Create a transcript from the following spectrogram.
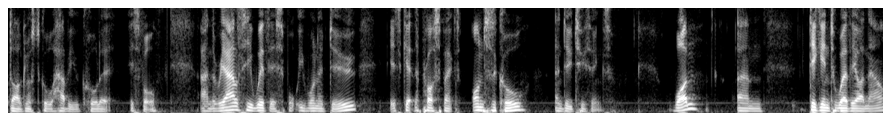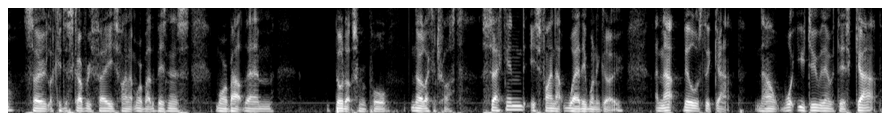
diagnostic call, however you call it, is for. And the reality with this, what we want to do is get the prospect onto the call and do two things. One, um, dig into where they are now. So, like a discovery phase, find out more about the business, more about them, build up some rapport, know, like, and trust. Second is find out where they want to go, and that builds the gap. Now, what you do with this gap,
